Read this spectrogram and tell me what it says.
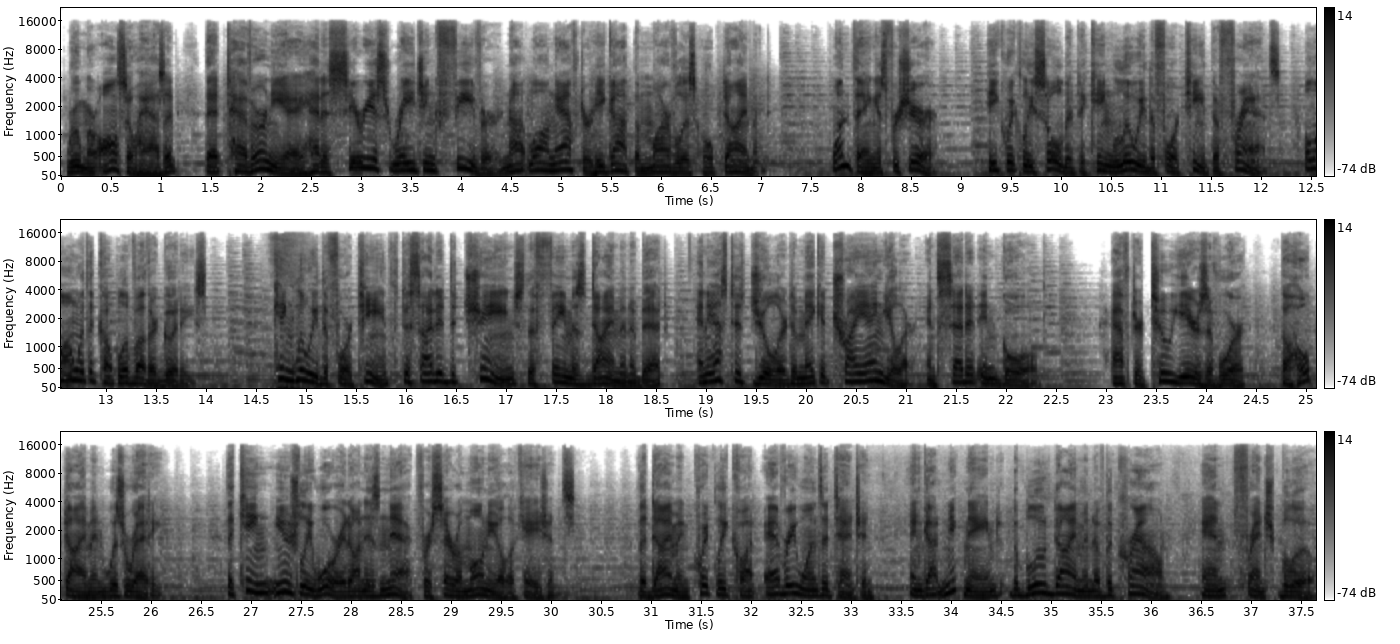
Rumor also has it that Tavernier had a serious raging fever not long after he got the marvelous Hope Diamond. One thing is for sure he quickly sold it to King Louis XIV of France, along with a couple of other goodies. King Louis XIV decided to change the famous diamond a bit and asked his jeweler to make it triangular and set it in gold. After two years of work, the Hope Diamond was ready. The king usually wore it on his neck for ceremonial occasions. The diamond quickly caught everyone's attention and got nicknamed the Blue Diamond of the Crown and French Blue.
